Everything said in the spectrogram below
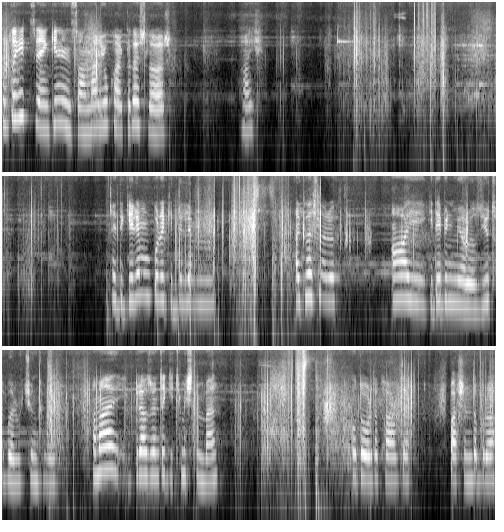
Burada hiç zengin insanlar yok arkadaşlar. Ay. Hadi gelin buraya gidelim. Arkadaşlar ay gidebilmiyoruz. YouTuber çünkü bu. Ama biraz önce gitmiştim ben. O da orada kaldı. Başında bura.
